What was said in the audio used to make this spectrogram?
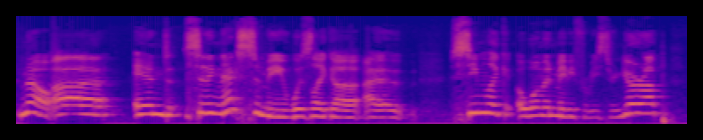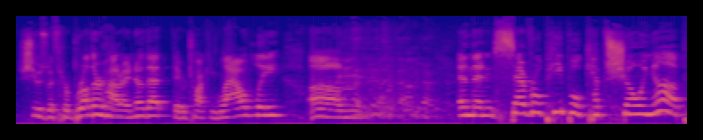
no, uh, and sitting next to me was like a. a Seemed like a woman maybe from Eastern Europe. She was with her brother. How did I know that? They were talking loudly. Um, and then several people kept showing up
